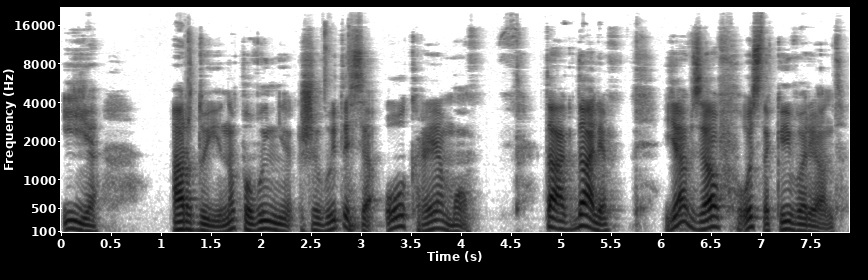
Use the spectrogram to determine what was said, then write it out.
і Arduino повинні живитися окремо. Так, далі я взяв ось такий варіант.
